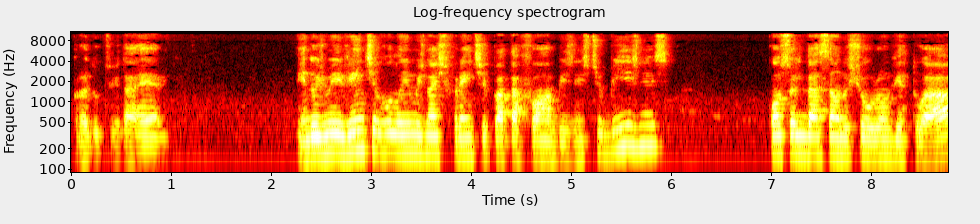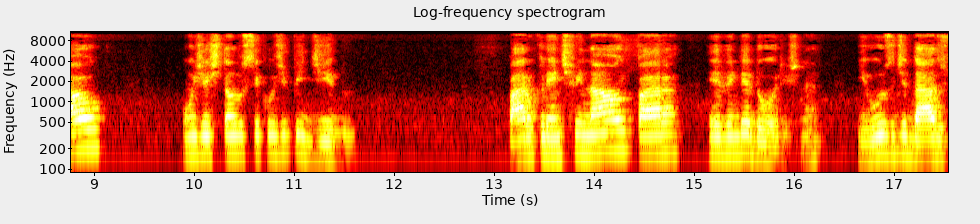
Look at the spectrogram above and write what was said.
produtos da Hering. Em 2020, evoluímos nas frentes de plataforma business to business consolidação do showroom virtual, com gestão do ciclo de pedido para o cliente final e para revendedores, né? E uso de dados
